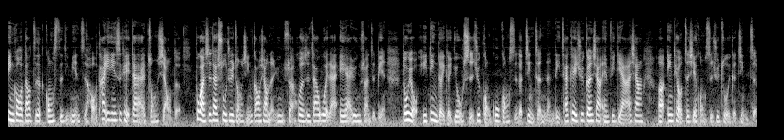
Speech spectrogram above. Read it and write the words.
并购到这个公司里面之后，它一定是可以带来中小的，不管是在数据中心高效能运算，或者是在未来 AI 运算这边，都有一定的一个优势，去巩固公司的竞争能力，才可以去跟像 NVIDIA、像呃 Intel 这些公司去做一个竞争。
